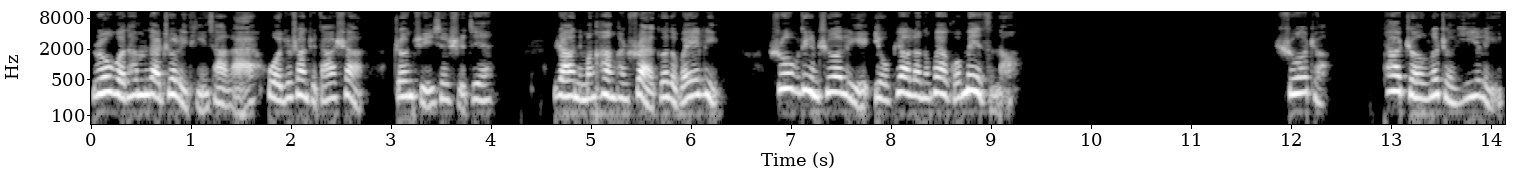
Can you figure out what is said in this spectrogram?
如果他们在这里停下来，我就上去搭讪，争取一些时间，让你们看看帅哥的威力。说不定车里有漂亮的外国妹子呢。说着，他整了整衣领，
